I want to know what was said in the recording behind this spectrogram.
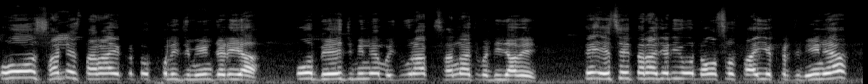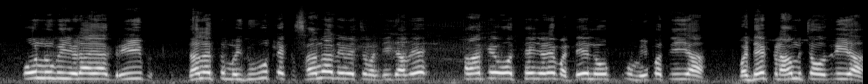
ਉਹ 17.5 ਏਕੜ ਤੋਂ ਉੱਪਰਲੀ ਜ਼ਮੀਨ ਜਿਹੜੀ ਆ, ਉਹ ਬੇਜ਼ਮੀਨੇ ਮਜ਼ਦੂਰਾਂ, ਕਿਸਾਨਾਂ 'ਚ ਵੰਡੀ ਜਾਵੇ। ਤੇ ਇਸੇ ਤਰ੍ਹਾਂ ਜਿਹੜੀ ਉਹ 927 ਏਕੜ ਜ਼ਮੀਨ ਆ, ਉਹਨੂੰ ਵੀ ਜਿਹੜਾ ਆ ਗਰੀਬ, ਦਲਿਤ ਮਜ਼ਦੂਰ ਤੇ ਕਿਸਾਨਾਂ ਦੇ ਵਿੱਚ ਵੰਡੀ ਜਾਵੇ ਤਾਂ ਕਿ ਉੱਥੇ ਜਿਹੜੇ ਵੱਡੇ ਲੋਕ ਭੂਮੀਪਤੀ ਆ, ਵੱਡੇ ਕੜਮ ਚੌਧਰੀ ਆ,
